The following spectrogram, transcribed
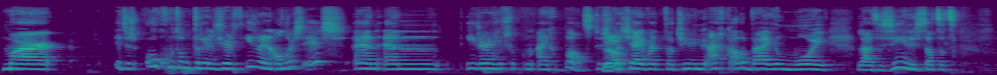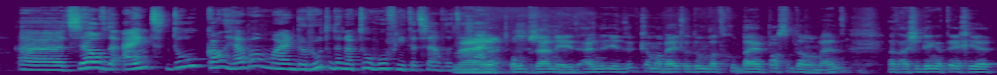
Maar het is ook goed om te realiseren dat iedereen anders is. En, en iedereen heeft ook een eigen pad. Dus Ja. wat, jij, wat, wat jullie nu eigenlijk allebei heel mooi laten zien, is dat het eh, hetzelfde einddoel kan hebben, maar de route ernaartoe hoeft niet hetzelfde te zijn. Nee, 100% niet. En je kan maar beter doen wat goed bij je past op dat moment. Dat als je dingen tegen je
